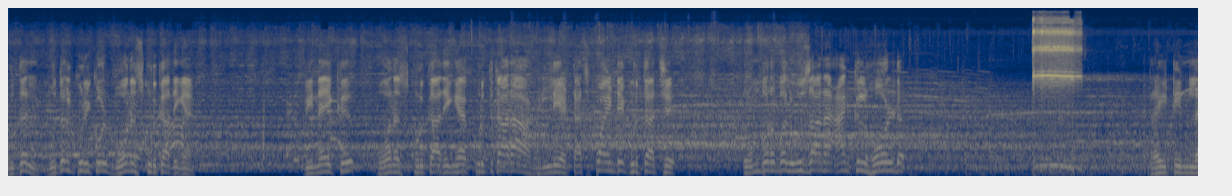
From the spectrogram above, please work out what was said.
முதல் முதல் குறிக்கோள் போனஸ் கொடுக்காதீங்க. வினய்க்கு போனஸ் கொடுக்காதீங்க. கொடுத்துட்டாரா? இல்லையே டச் பாயிண்டே கொடுத்தாச்சு. ரொம்ப ரொம்ப லூஸான ஆங்கிள் ஹோல்டு ரைட் இன்ல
